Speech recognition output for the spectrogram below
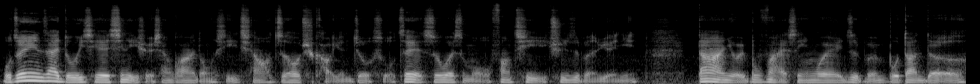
我最近在读一些心理学相关的东西，想要之后去考研究所，这也是为什么我放弃去日本的原因。当然，有一部分还是因为日本不断的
